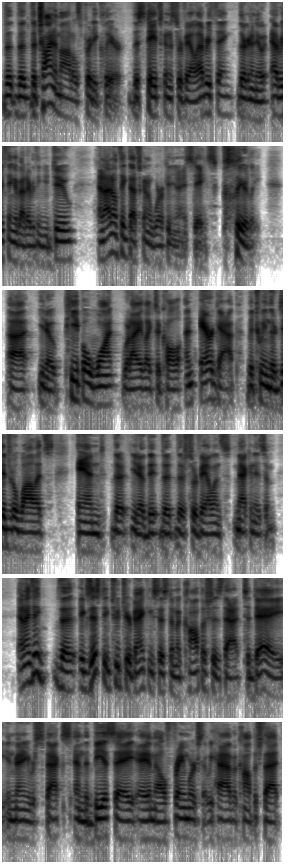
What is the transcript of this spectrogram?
the, the, the China model is pretty clear. The state's going to surveil everything. They're going to know everything about everything you do. And I don't think that's going to work in the United States, clearly. Uh, you know, people want what I like to call an air gap between their digital wallets and the, you know, the, the, the surveillance mechanism. And I think the existing two-tier banking system accomplishes that today in many respects, and the BSA, AML frameworks that we have accomplish that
